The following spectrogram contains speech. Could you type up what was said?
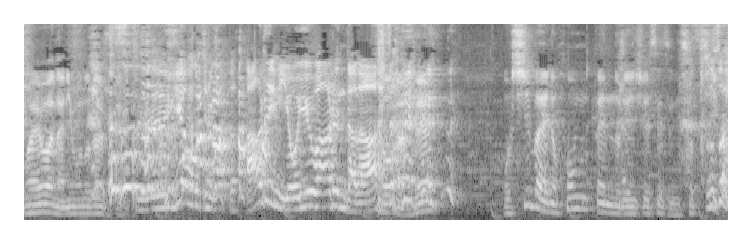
前は何者だすげえ面白かった。ある意味余裕はあるんだな。そうだね。お芝居の本編の練習せずにそっちに行っ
